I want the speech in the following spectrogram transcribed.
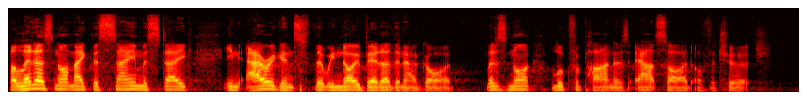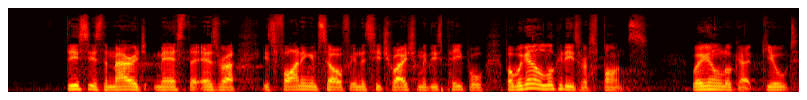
But let us not make the same mistake in arrogance that we know better than our God. Let us not look for partners outside of the church. This is the marriage mess that Ezra is finding himself in the situation with these people. But we're going to look at his response. We're going to look at guilt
